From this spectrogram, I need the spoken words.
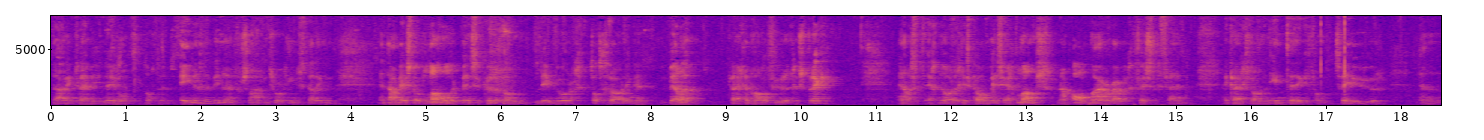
Daarin zijn we in Nederland nog de enige binnen verslavingszorginstellingen. En daarmee is het ook landelijk. Mensen kunnen van Limburg tot Groningen bellen, krijgen een half uur een gesprek. En als het echt nodig is, komen mensen echt langs naar Alkmaar, waar we gevestigd zijn. En krijgen ze dan een intake van twee uur en een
